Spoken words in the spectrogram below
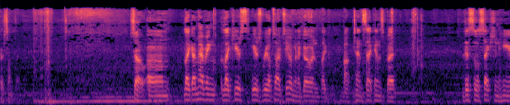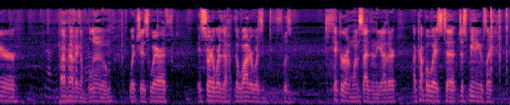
or something. So, um, like I'm having, like here's here's real talk too. I'm gonna go in like about 10 seconds, but this little section here, I'm having a bloom, which is where I've, it's sort of where the, the water was was thicker on one side than the other. A couple ways to, just meaning it was like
